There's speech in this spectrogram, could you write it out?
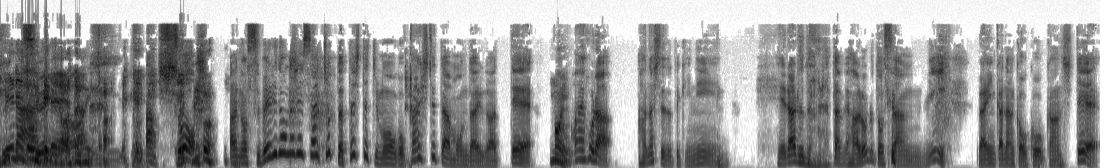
滑り止めあ、そう。あの、滑り止めでさ、ちょっと私たちも誤解してた問題があって、はい。前ほら、話してた時に、うん。ヘラルド改めハロルドさんに LINE かなんかを交換して、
